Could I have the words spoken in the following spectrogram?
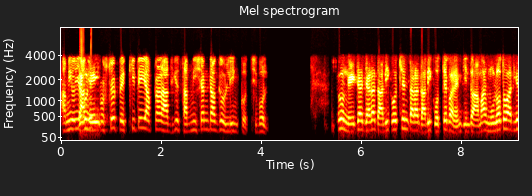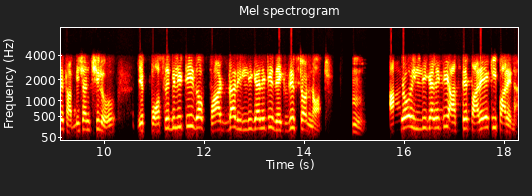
আমি ওই আগের প্রশ্নের প্রেক্ষিতেই আপনার আজকে সাবমিশনটাকেও লিঙ্ক করছি বলুন। দেখুন এইটা যারা দাবি করছেন তারা দাবি করতে পারেন কিন্তু আমার মূলত আজকে সাবমিশন ছিল যে possibilities of further illegalities exist or not hmm. আরও ইলিগ্যালিটি আসতে পারে কি পারে না?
